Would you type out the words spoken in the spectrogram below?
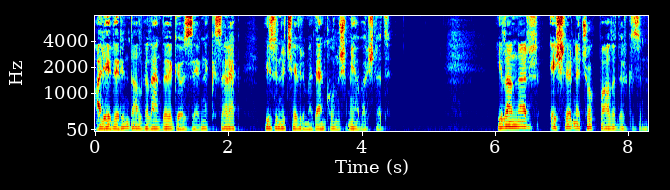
alevlerin dalgalandığı gözlerini kısarak yüzünü çevirmeden konuşmaya başladı. Yılanlar eşlerine çok bağlıdır kızım.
